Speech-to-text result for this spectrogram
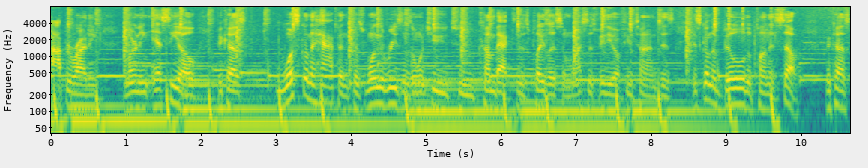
copywriting, learning SEO, because what's going to happen, because one of the reasons I want you to come back to this playlist and watch this video a few times is it's going to build upon itself. Because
